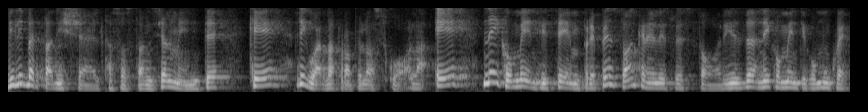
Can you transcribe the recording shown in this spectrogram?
di libertà di scelta sostanzialmente che riguarda proprio la scuola e nei commenti sempre, penso anche nelle sue stories, nei commenti comunque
